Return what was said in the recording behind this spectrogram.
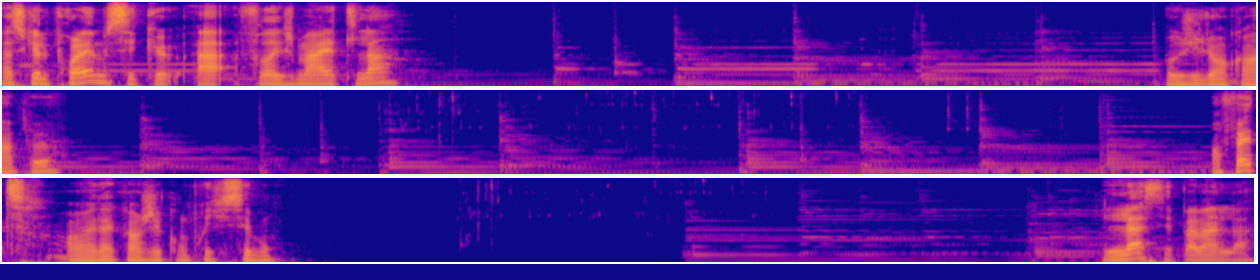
Parce que le problème, c'est que... Ah, faudrait que je m'arrête là. Faut que j'y lui encore un peu. En fait... ouais, d'accord, j'ai compris, c'est bon. Là, c'est pas mal, là.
